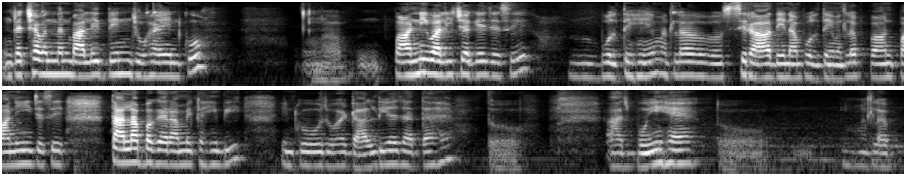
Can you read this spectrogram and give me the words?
रक्षाबंधन वाले दिन जो है इनको पानी वाली जगह जैसे बोलते हैं मतलब सिरा देना बोलते हैं मतलब पानी जैसे तालाब वगैरह में कहीं भी इनको जो है डाल दिया जाता है। तो आज बोई हैं तो मतलब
